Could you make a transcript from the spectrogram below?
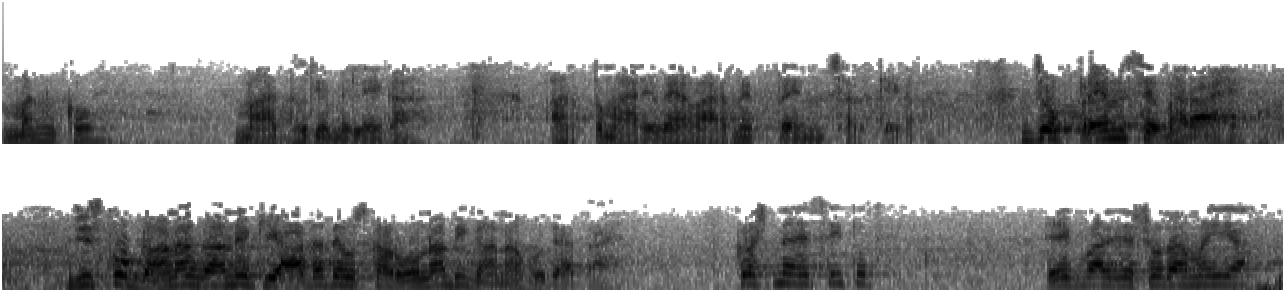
मन को माधुर्य मिलेगा। और तुम्हारे व्यवहार में प्रेम छलकेगा। जो प्रेम से भरा है, जिसको गाना गाने की आदत है, उसका रोना भी गाना हो जाता है। कृष्ण ऐसे ही तो थे। एक बार यशोदा मैया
